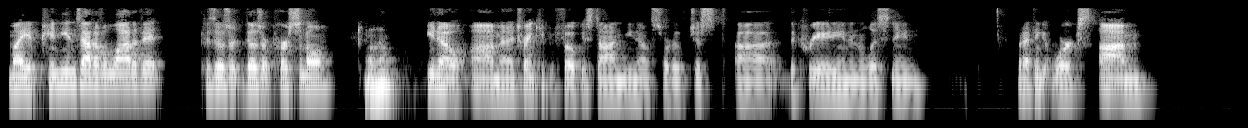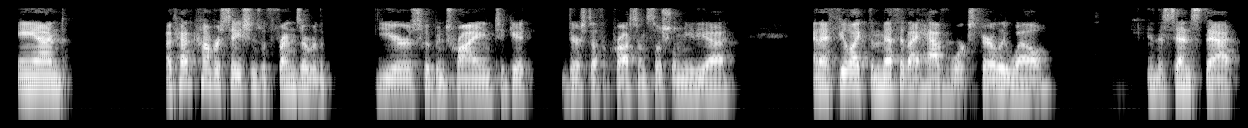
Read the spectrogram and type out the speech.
my opinions out of a lot of it because those are those are personal. Mm-hmm. You know, um, and I try and keep it focused on you know sort of just uh, the creating and the listening. But I think it works. Um, and I've had conversations with friends over the years who have been trying to get their stuff across on social media, and I feel like the method I have works fairly well in the sense that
